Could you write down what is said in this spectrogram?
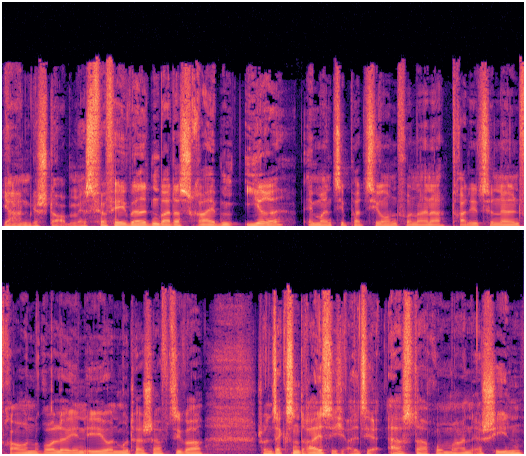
Jahren gestorben ist. Für Faye Weldon war das Schreiben ihre Emanzipation von einer traditionellen Frauenrolle in Ehe und Mutterschaft. Sie war schon 36, als ihr erster Roman erschien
